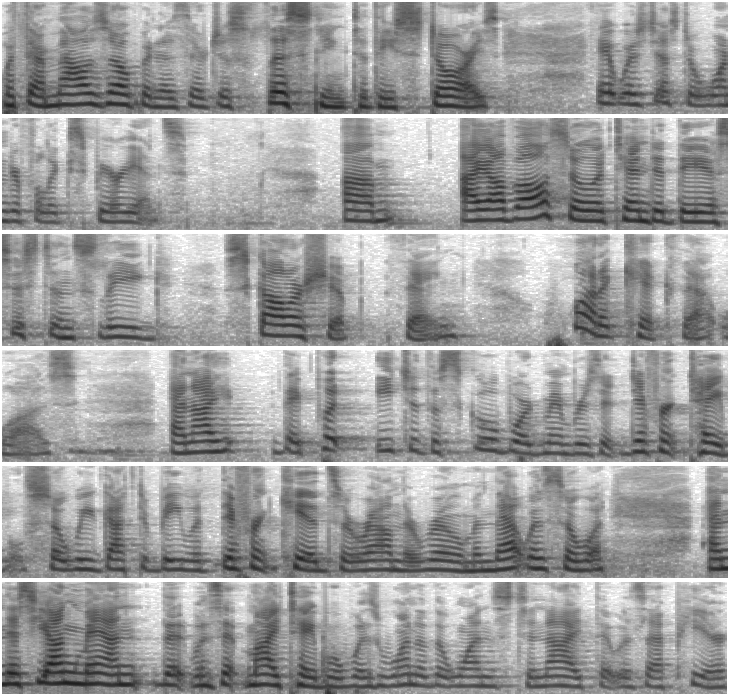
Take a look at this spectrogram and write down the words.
with their mouths open as they're just listening to these stories. It was just a wonderful experience. Um, I have also attended the Assistance League scholarship thing. What a kick that was. And I, they put each of the school board members at different tables, so we got to be with different kids around the room, and that was so what. And this young man that was at my table was one of the ones tonight that was up here,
